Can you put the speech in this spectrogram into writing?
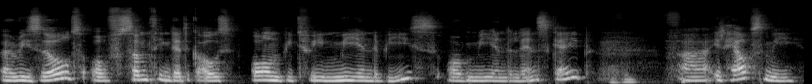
a result of something that goes on between me and the bees or me and the landscape, uh, it helps me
